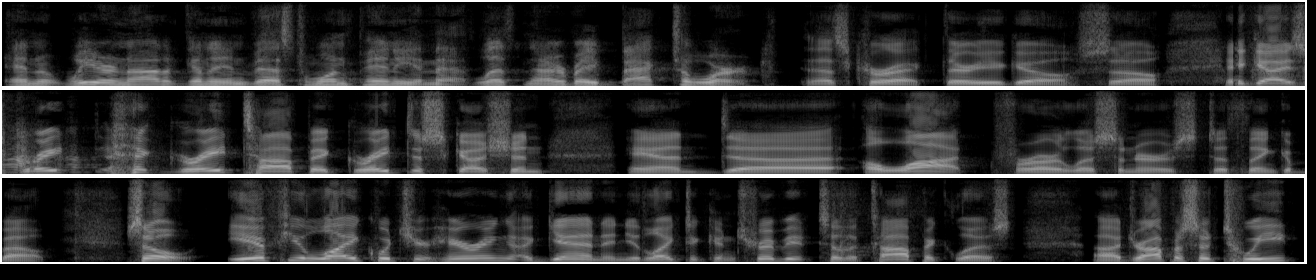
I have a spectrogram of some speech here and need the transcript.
And we are not going to invest one penny in that. Let's now everybody back to work. That's correct. There you go. So, hey guys, great, great topic, great discussion, and uh, a lot for our listeners to think about. So, if you like what you're hearing again, and you'd like to contribute to the topic list, uh, drop us a tweet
